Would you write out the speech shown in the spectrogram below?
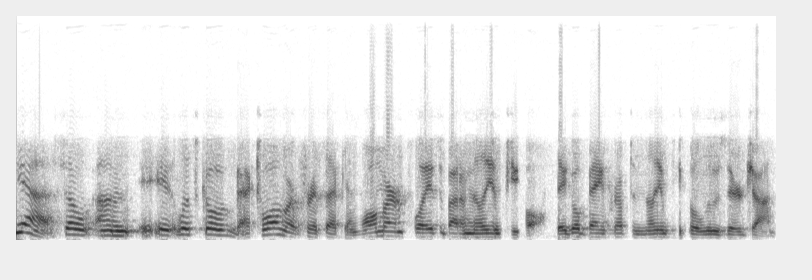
Yeah, so um, it, let's go back to Walmart for a second. Walmart employs about a million people. They go bankrupt, a million people lose their job.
